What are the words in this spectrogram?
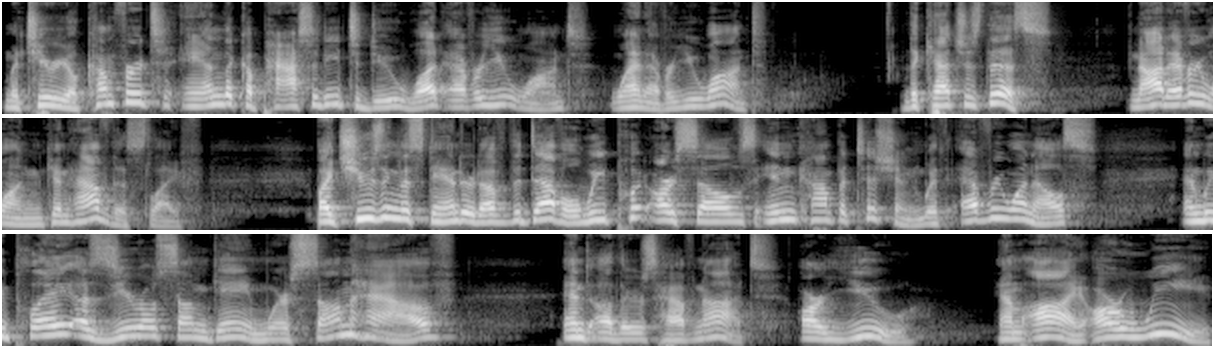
material comfort, and the capacity to do whatever you want whenever you want. The catch is this not everyone can have this life. By choosing the standard of the devil, we put ourselves in competition with everyone else and we play a zero sum game where some have and others have not. Are you, am I, are we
